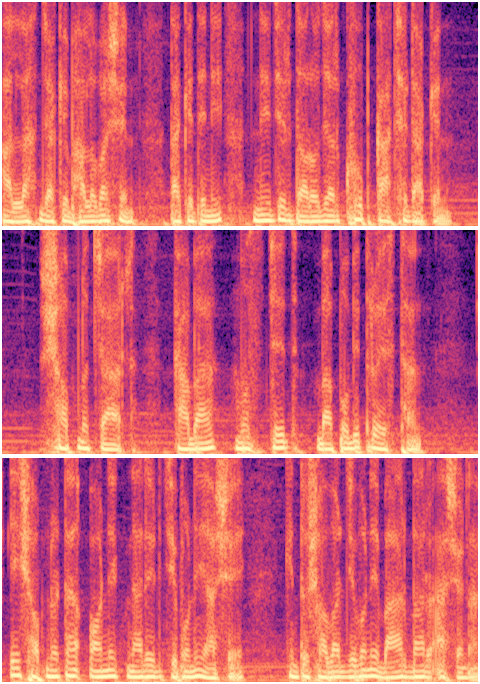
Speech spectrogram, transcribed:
আল্লাহ যাকে ভালোবাসেন, তাকে তিনি নিজের দরজার খুব কাছে ডাকেন। স্বপ্ন চার কাবা, মসজিদ বা পবিত্র স্থান। এই স্বপ্নটা অনেক নারীর জীবনে আসে, কিন্তু সবার জীবনে বারবার আসে না।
